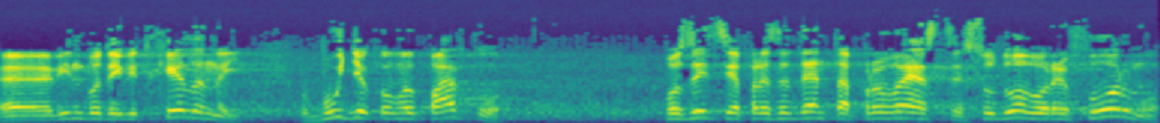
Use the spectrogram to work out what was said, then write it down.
е, він буде відхилений. В будь-якому випадку позиція Президента провести судову реформу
